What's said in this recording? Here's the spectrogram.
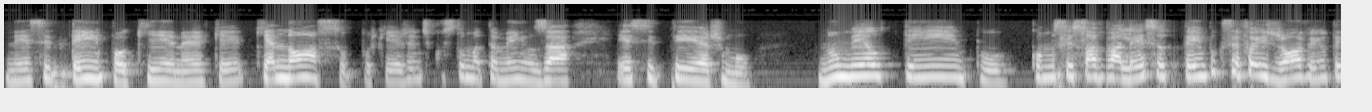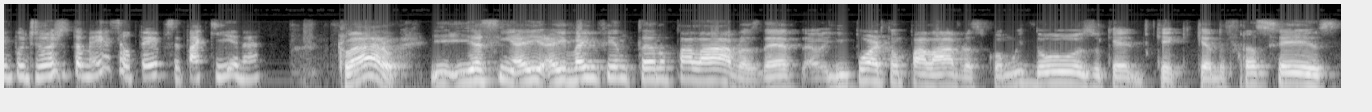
Nesse tempo aqui, né? Que, que é nosso, porque a gente costuma também usar esse termo no meu tempo, como se só valesse o tempo que você foi jovem. O tempo de hoje também é seu tempo, você está aqui, né? Claro, e, e, assim, aí, aí vai inventando palavras, né? Importam palavras como idoso, que é, que, que é do francês,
